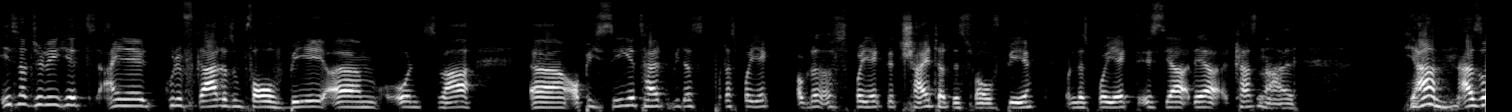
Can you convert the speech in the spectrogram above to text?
ist natürlich jetzt eine gute Frage zum VfB. Ähm, und zwar, äh, ob ich sehe jetzt halt, wie das, das Projekt ob das Projekt jetzt scheitert des VfB. Und das Projekt ist ja der Klassenerhalt. Ja, also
